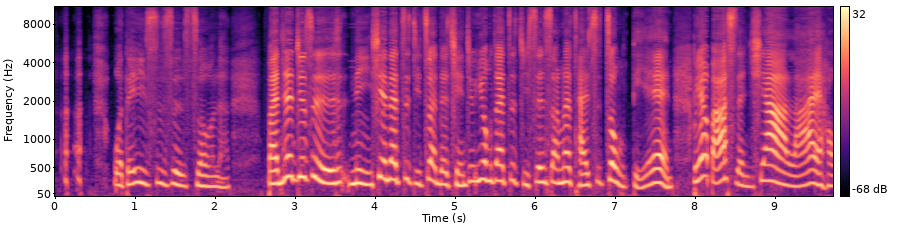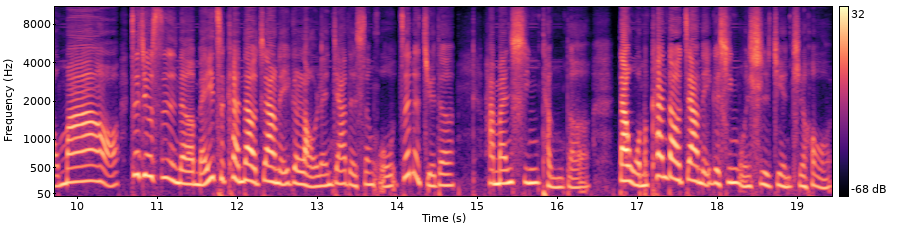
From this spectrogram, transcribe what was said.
我的意思是说了。反正就是你现在自己赚的钱就用在自己身上，那才是重点，不要把它省下来，好吗？哦，这就是呢，每一次看到这样的一个老人家的生活，真的觉得还蛮心疼的。但我们看到这样的一个新闻事件之后，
